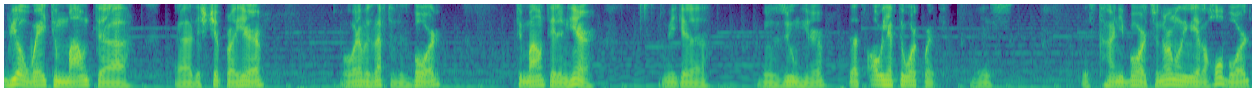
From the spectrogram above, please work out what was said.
real way to mount uh, uh, this chip right here or whatever's left of this board to mount it in here. Let me get a, a zoom here. So that's all we have to work with is this tiny board. So normally we have a whole board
